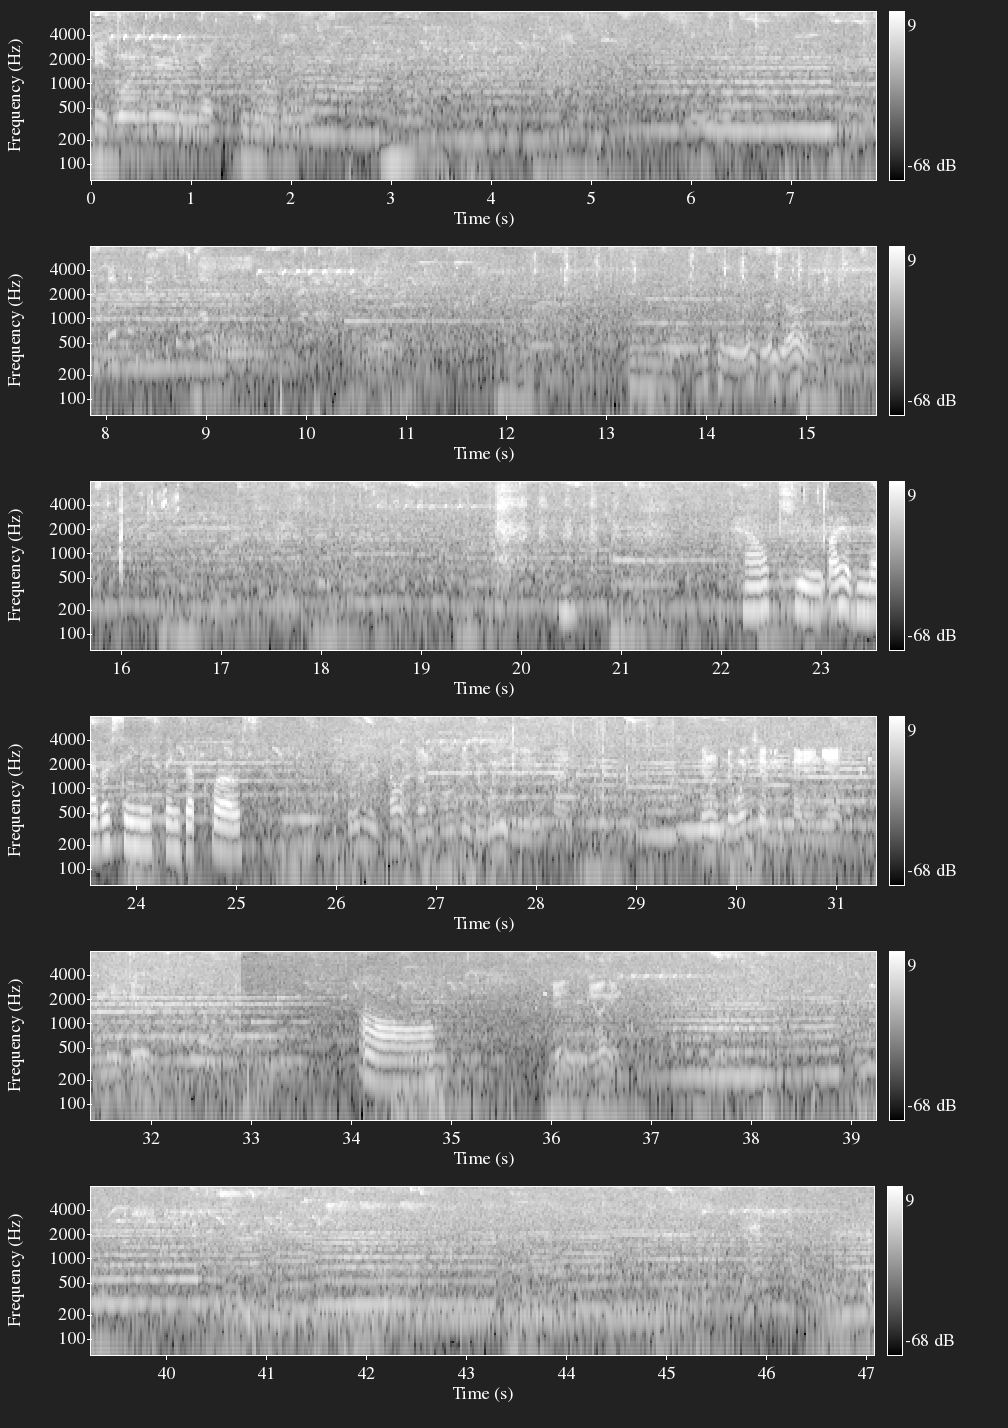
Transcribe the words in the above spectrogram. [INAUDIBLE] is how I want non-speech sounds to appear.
She's one here, and then you got two more over there. They're young. How cute. I have never seen these things up close. Look at their colors. I don't, I don't think their wings have even cut. They don't, their wings haven't even cut in yet. I mean, too. Aww.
